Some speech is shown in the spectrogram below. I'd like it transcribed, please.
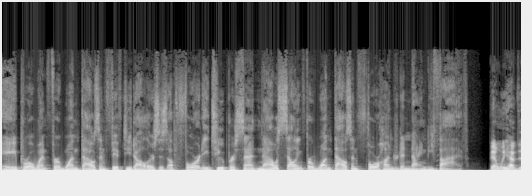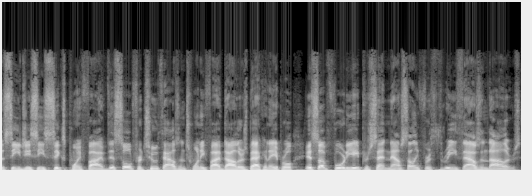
April went for $1,050, is up 42%, now selling for $1,495. Then we have the CGC 6.5. This sold for $2,025 back in April. It's up 48%, now selling for $3,000.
